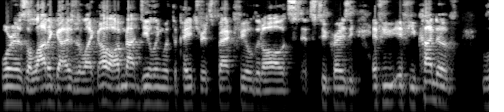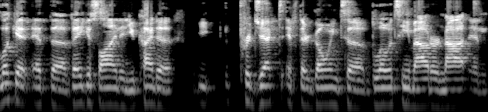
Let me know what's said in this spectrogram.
whereas a lot of guys are like, "Oh, I'm not dealing with the Patriots backfield at all; it's it's too crazy." If you if you kind of look at, at the Vegas line and you kind of project if they're going to blow a team out or not. And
